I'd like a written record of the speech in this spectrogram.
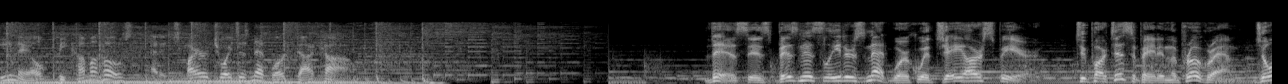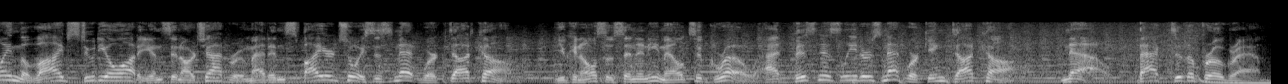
Email become a host at inspiredchoicesnetwork.com. This is Business Leaders Network with J.R. Spear. To participate in the program, join the live studio audience in our chat room at inspiredchoicesnetwork.com. You can also send an email to grow at businessleadersnetworking.com. Now, back to the program.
